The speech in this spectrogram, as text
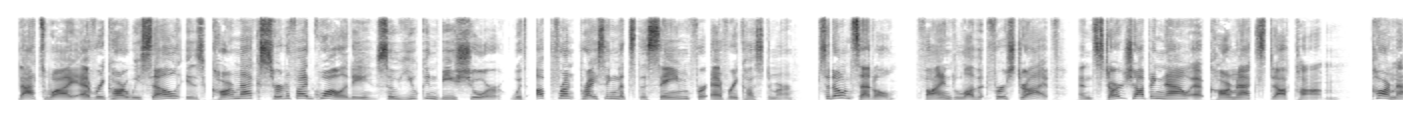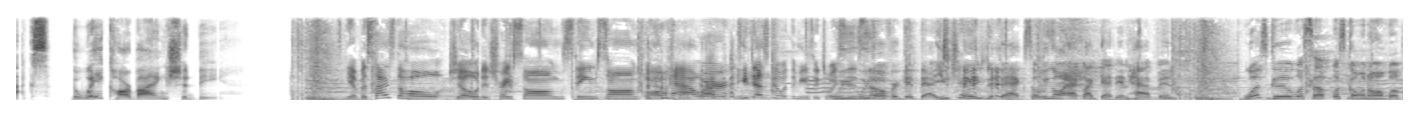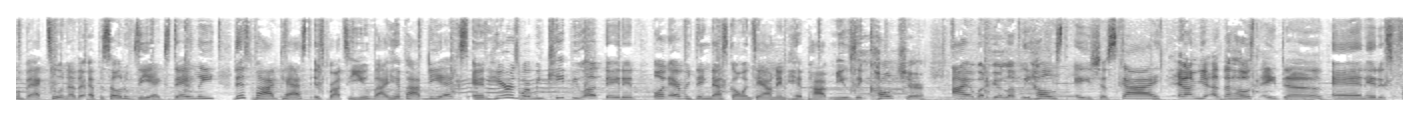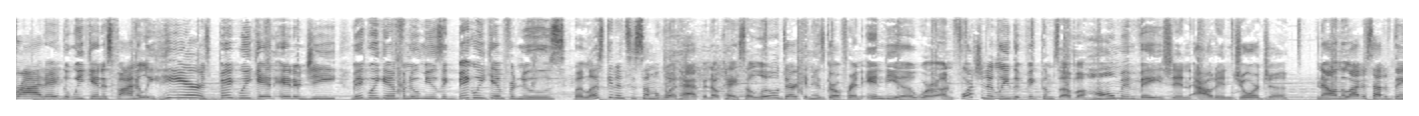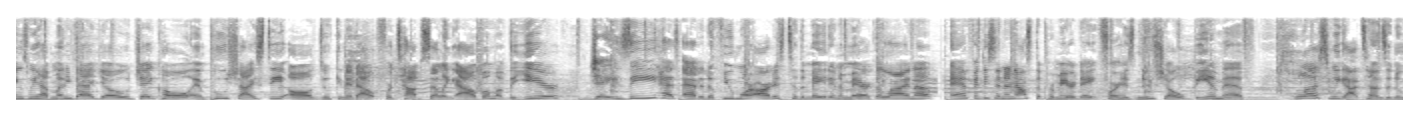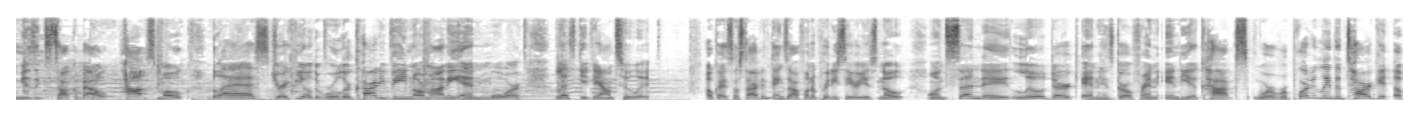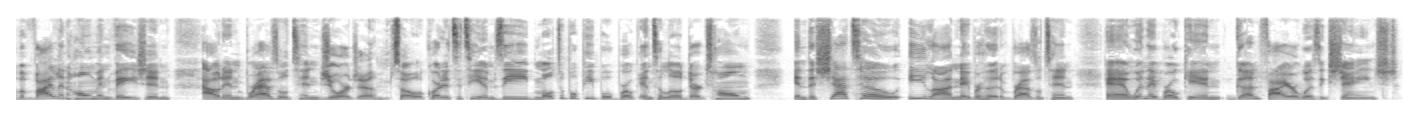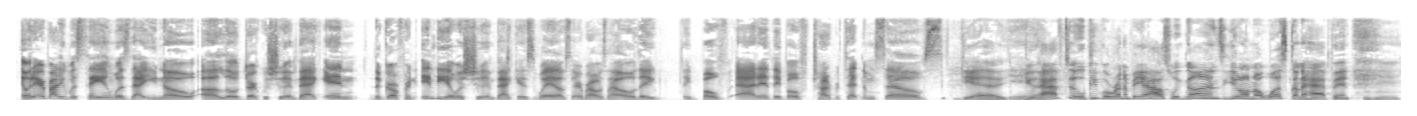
That's why every car we sell is CarMax certified quality so you can be sure with upfront pricing that's the same for every customer. So don't settle. Find love at first drive and start shopping now at CarMax.com. CarMax, the way car buying should be. Yeah, besides the whole Joe to Trey Songz theme song on Power, he does good with the music choices. We we so. gonna forget that. You changed it back, so we're gonna act like that didn't happen. What's good? What's up? What's going on? Welcome back to another episode of DX Daily. This podcast is brought to you by Hip Hop DX, and here's where we keep you updated on everything that's going down in hip hop music culture. I am one of your lovely hosts, Asia Sky, And I'm your other host, A Dub. and it is Friday. The weekend is finally here. It's big weekend energy, big weekend for new music, big weekend for news. But let's get into some of what happened. Okay, so Lil Durk and his girlfriend India were unfortunately the victims of a home invasion out in Georgia. Now, on the lighter side of things, we have Moneybagg Yo, J. Cole, and Pooh Shiesty all duking it out for top selling album of the year. Jay Z has added a few more artists to the Made in America lineup, and 50 Cent announced the premiere date for his new show, BMF. Plus, we got tons of new music to talk about Pop Smoke, Blxst, Drakeo the Ruler, Cardi B, Normani, and more. Let's get down to it. Okay, so starting things off on a pretty serious note, on Sunday, Lil Durk and his girlfriend India Cox were reportedly the target of a violent home invasion out in Braselton, Georgia. So, according to TMZ, multiple people broke into Lil Durk's home in the Chateau Élan neighborhood of Braselton, and when they broke in, gunfire was exchanged. And what everybody was saying was that, you know, uh, Lil Durk was shooting back and the girlfriend India was shooting back as well. So everybody was like, oh, they, they both at it. They both try to protect themselves. Yeah, you have to. People run up in your house with guns. You don't know what's going to happen.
